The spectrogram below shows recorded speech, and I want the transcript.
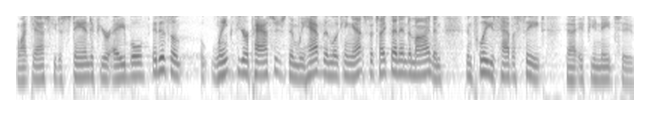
I'd like to ask you to stand if you're able. It is a lengthier passage than we have been looking at, so take that into mind and, and please have a seat uh, if you need to.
